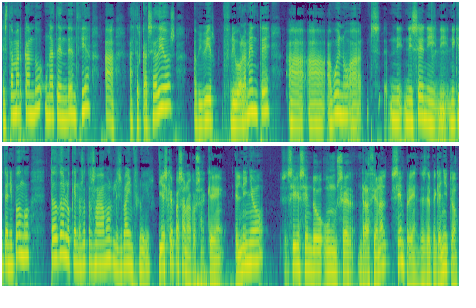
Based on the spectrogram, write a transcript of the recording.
está marcando una tendencia a acercarse a Dios, a vivir frívolamente, a, a, bueno, a, ni, ni sé ni, ni, ni, quito ni pongo, todo lo que nosotros hagamos les va a influir. Y es que pasa una cosa, que el niño sigue siendo un ser racional siempre, desde pequeñito,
